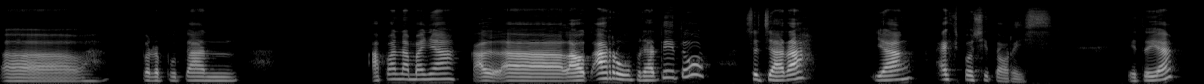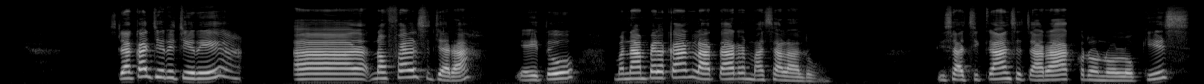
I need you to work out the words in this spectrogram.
uh, perebutan apa namanya uh, Laut Aru, berarti itu sejarah yang ekspositoris. Itu ya. Sedangkan ciri-ciri uh, novel sejarah yaitu menampilkan latar masa lalu disajikan secara kronologis,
